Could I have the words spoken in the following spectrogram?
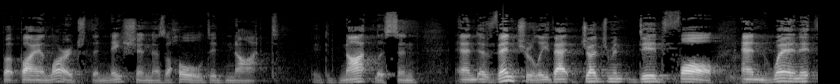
But by and large, the nation as a whole did not. They did not listen. And eventually, that judgment did fall. And when it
